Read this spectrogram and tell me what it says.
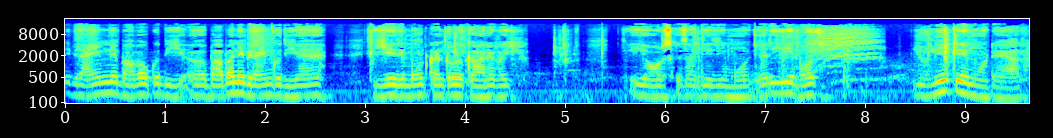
इब्राहिम ने बाबा को दी बाबा ने इब्राहिम को दिया है। ये रिमोट कंट्रोल कार है भाई। ये और उसके साथ ये रिमोट यार ये बहुत यूनिक रिमोट है यार।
